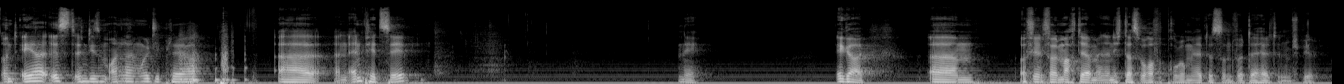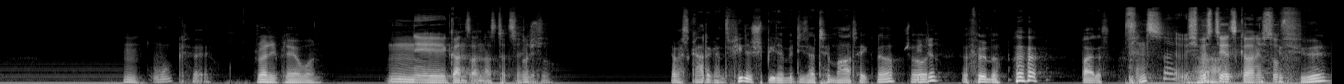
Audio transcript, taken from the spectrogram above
und er ist in diesem Online-Multiplayer äh, ein NPC. Nee. Egal. Ähm, auf jeden Fall macht er am Ende nicht das, worauf er programmiert ist und wird der Held in dem Spiel. Okay. Ready Player One. Nee, ganz anders tatsächlich. Ach so. Ja, aber es gerade ganz viele Spiele mit dieser Thematik, ne? Spiele? Äh, Filme. Beides. Findest du? Ich Ja. wüsste jetzt gar nicht so Gefühl?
